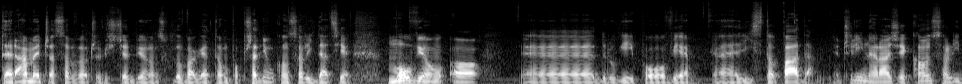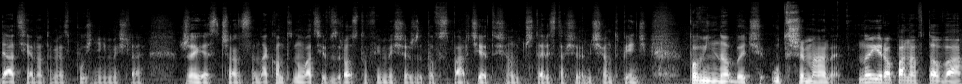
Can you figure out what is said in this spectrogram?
te ramy czasowe, oczywiście biorąc pod uwagę tą poprzednią konsolidację, mówią o e, drugiej połowie e, listopada. Czyli na razie konsolidacja, natomiast później myślę, że jest szansa na kontynuację wzrostów i myślę, że to wsparcie 1475 powinno być utrzymane. No i ropa naftowa.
